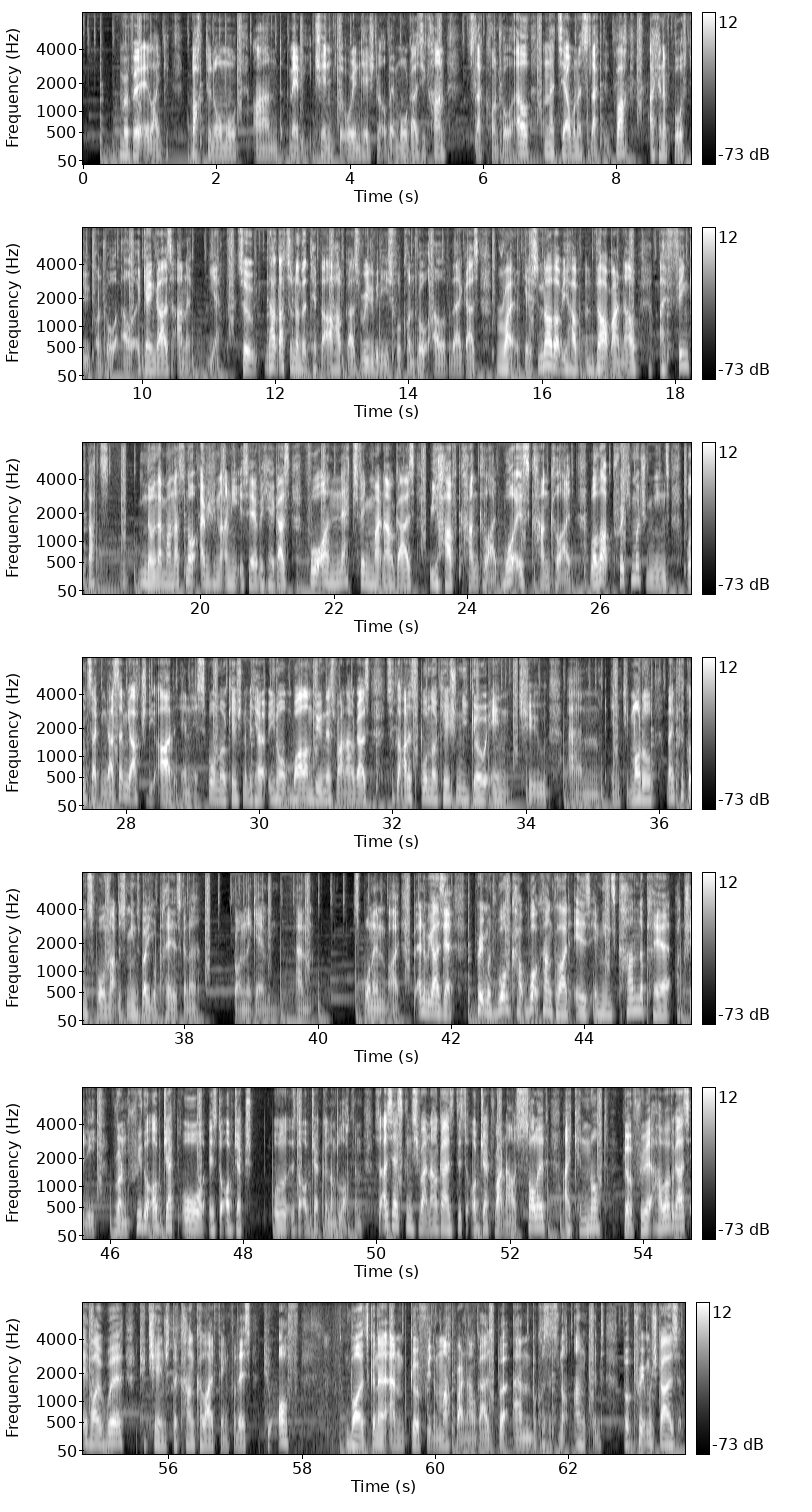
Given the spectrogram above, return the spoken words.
revert it like back to normal and maybe change the orientation a little bit more guys you can select Control L, and let's say I want to select it back, I can of course do Control L again, guys, and yeah. So that that's another tip that I have, guys. Really, really useful Control L over there, guys. Right, okay. So now that we have that right now, I think that's no, that man, that's not everything that I need to say over here, guys. For our next thing right now, guys, we have Can Collide. What is Can Collide? Well, that pretty much means one second, guys. Let me actually add in a spawn location over here. You know, while I'm doing this right now, guys. Guys so to add a spawn location, you go into um into model, then click on spawn. That just means where your player is gonna join the game and um, spawn in by. But anyway, guys, yeah, pretty much what can, what can collide is it means can the player actually run through the object or is the object or is the object going to block them so as you guys can see right now guys this object right now is solid i cannot go through it however guys if i were to change the can collide thing for this to off well it's gonna um go through the map right now guys but um because it's not anchored. But pretty much guys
